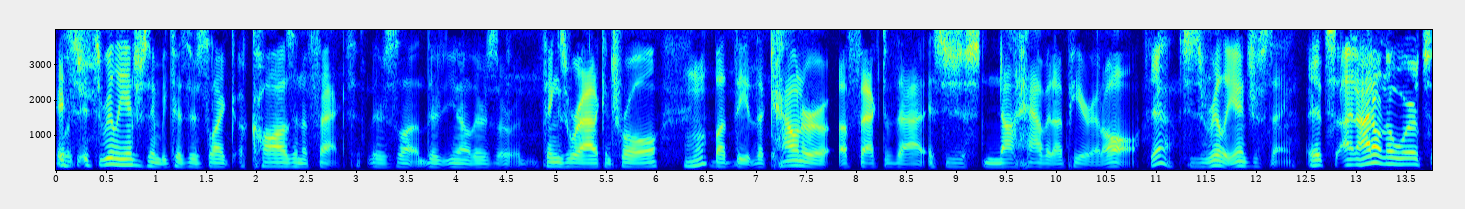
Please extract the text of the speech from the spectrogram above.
It's Which- it's really interesting because there's like a cause and effect. There's uh, there you know there's uh, things were out of control, Mm-hmm. but the the counter effect of that is to just not have it up here at all. Yeah. which is really interesting. It's and I don't know where it's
